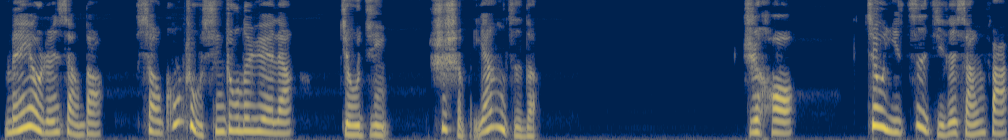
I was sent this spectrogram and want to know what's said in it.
没有人想到小公主心中的月亮究竟是什么样子的。之后，就以自己的想法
